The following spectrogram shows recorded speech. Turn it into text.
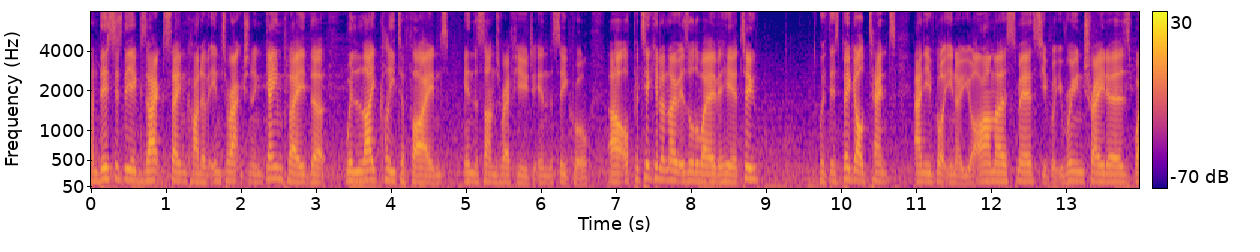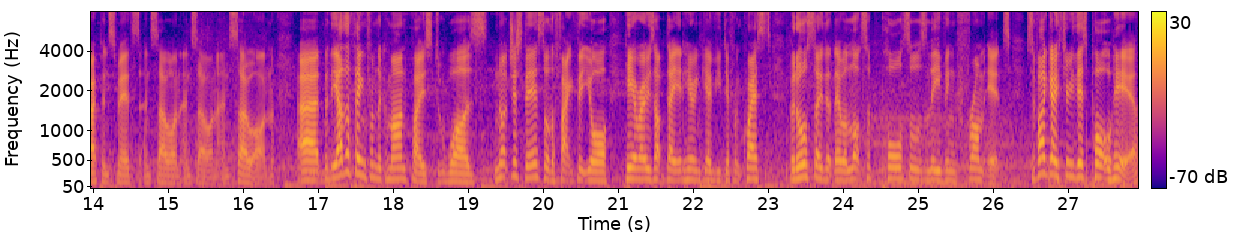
And this is the exact same kind of interaction and gameplay that we're likely to find in the Sun's Refuge in the sequel. Uh, of particular note is all the way over here too, with this big old tent and you've got you know your armor smiths you've got your rune traders weapon smiths and so on and so on and so on. Uh, but the other thing from the command post was not just this or the fact that your heroes updated here and gave you different quests but also that there were lots of portals leaving from it. So if i go through this portal here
